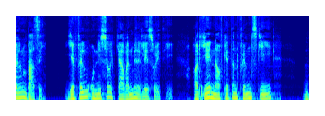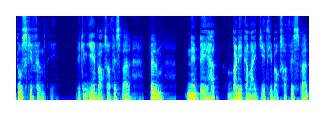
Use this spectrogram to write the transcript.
फ़िल्म बाजी ये फ़िल्म उन्नीस सौ इक्यावन में रिलीज़ हुई थी और ये नवकेतन फिल्म्स की दूसरी फ़िल्म थी। लेकिन ये बॉक्स ऑफ़िस पर फ़िल्म ने बेहद बड़ी कमाई की थी बॉक्स ऑफ़िस पर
